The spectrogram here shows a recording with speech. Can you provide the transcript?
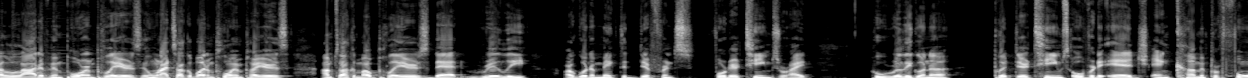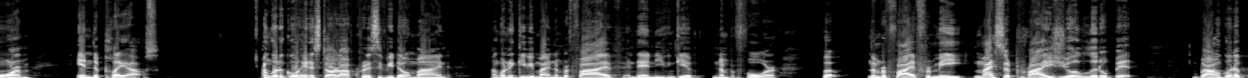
A lot of important players. And when I talk about important players, I'm talking about players that really are going to make the difference for their teams, right? Who really going to put their teams over the edge and come and perform in the playoffs. I'm going to go ahead and start off, Chris, if you don't mind. I'm going to give you my number five, and then you can give number four. But number five for me might surprise you a little bit, but I'm going to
